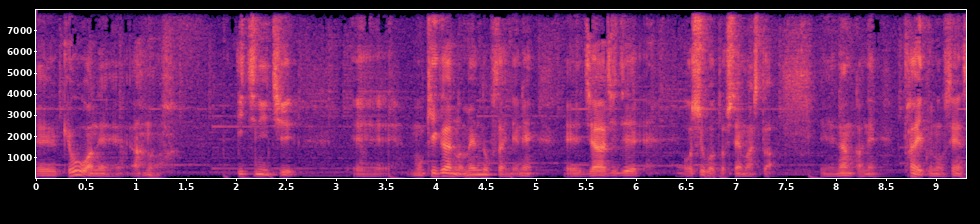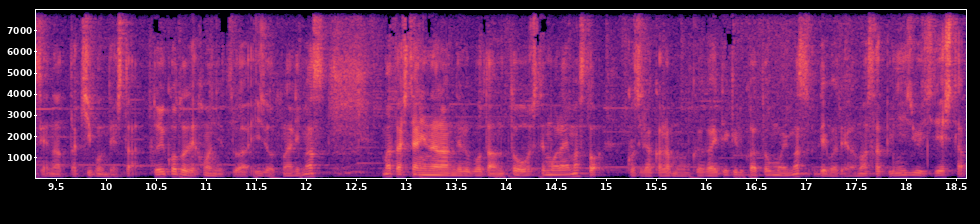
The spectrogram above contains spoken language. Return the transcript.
えー、今日はねあの一日、えー、もう着替えるの面倒くさいんでね、えー、ジャージでお仕事してました、えー、なんかね体育の先生になった気分でした。ということで本日は以上となります。また下に並んでるボタンと押してもらいますとこちらからもお伺いできるかと思います。ではではまさぴ21でした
